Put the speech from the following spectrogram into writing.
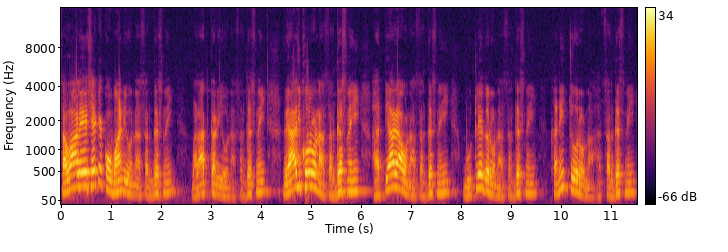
સવાલ એ છે કે કૌભાંડીઓના સરઘસ નહીં બળાત્કારીઓના સરઘસ નહીં, વ્યાજખોરોના સરઘસ નહીં, હત્યારાઓના સરઘસ નહીં, બુટલેગરોના સરઘસ નહીં ખનીજ ચોરોના સરઘસ નહીં,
